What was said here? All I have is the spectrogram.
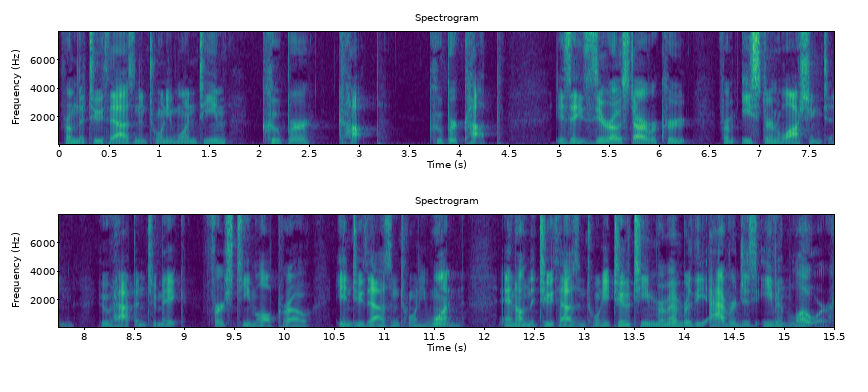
from the 2021 team? Cooper Kupp. Cooper Kupp is a zero star recruit from Eastern Washington who happened to make first team All Pro in 2021. And on the 2022 team, remember, the average is even lower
